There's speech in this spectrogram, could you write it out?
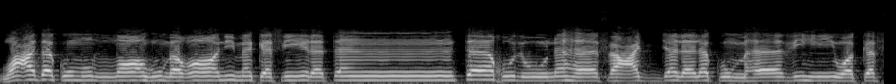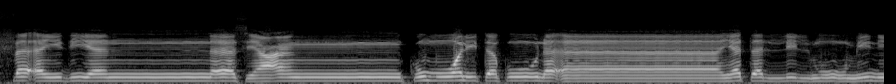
وعدكم الله مغانم كثيرة تاخذونها فعجل لكم هذه وكف أيدي الناس عنكم ولتكون آية للمؤمنين.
